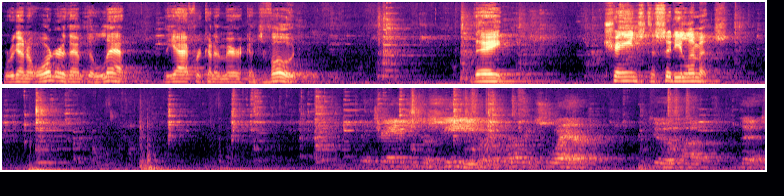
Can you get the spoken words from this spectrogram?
we're going to order them to let the African Americans vote. They changed the city limits. They changed the scheme from a perfect square to uh, this.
